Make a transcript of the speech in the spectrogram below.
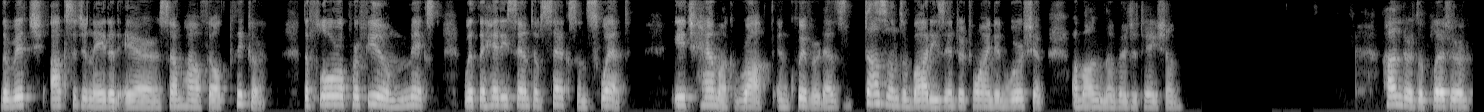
The rich, oxygenated air somehow felt thicker. The floral perfume mixed with the heady scent of sex and sweat. Each hammock rocked and quivered as dozens of bodies intertwined in worship among the vegetation. Hundreds of pleasure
